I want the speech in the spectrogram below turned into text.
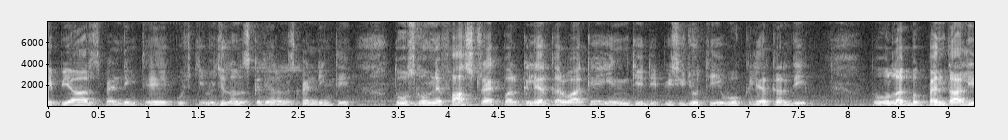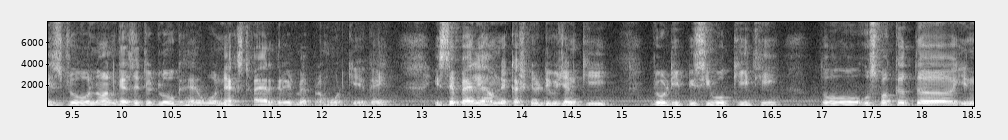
ए पी आर्स पेंडिंग थे, कुछ की विजिलेंस क्लियरेंस पेंडिंग थी तो उसको हमने फास्ट ट्रैक पर क्लियर करवा के इनकी डीपीसी जो थी वो क्लियर कर दी। तो लगभग 45 जो नॉन गैजेटेड लोग हैं, वो नेक्स्ट हायर ग्रेड में प्रमोट किए गए। इससे पहले हमने कश्मीर डिवीज़न की जो डीपीसी वो की थी तो उस वक्त इन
